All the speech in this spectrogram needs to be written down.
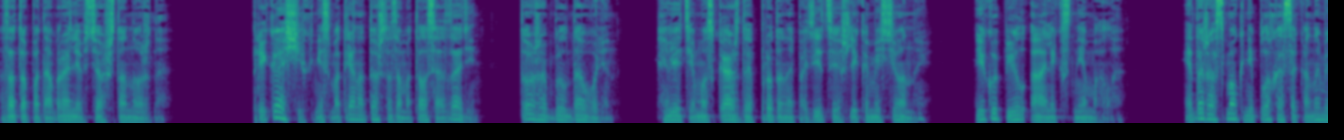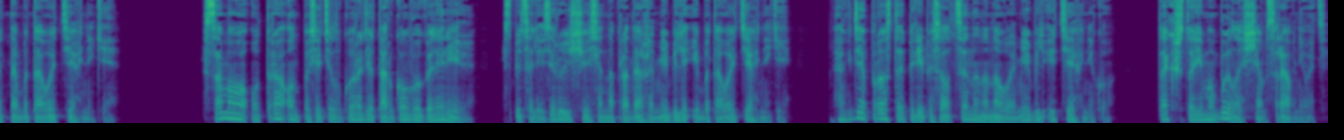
Зато подобрали все, что нужно. Приказчик, несмотря на то, что замотался за день, тоже был доволен, ведь ему с каждой проданной позиции шли комиссионные, и купил Алекс немало. И даже смог неплохо сэкономить на бытовой технике. С самого утра он посетил в городе торговую галерею, специализирующуюся на продаже мебели и бытовой техники, где просто переписал цены на новую мебель и технику, так что ему было с чем сравнивать.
